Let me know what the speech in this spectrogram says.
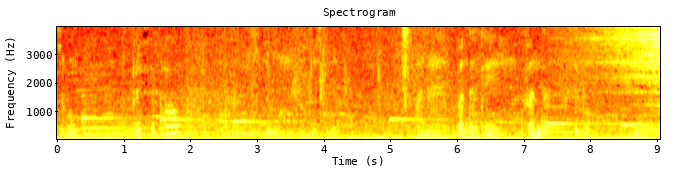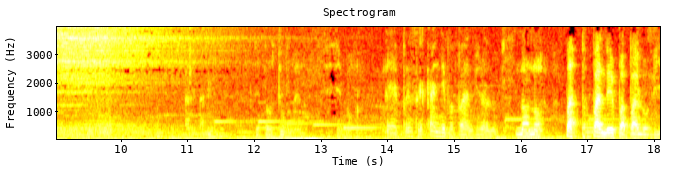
C'est bon? Oui, c'est bon. Dis-moi, qu'est-ce qu'il y a? Vanda Vanda, c'est bon. C'est ton tour maintenant, si c'est bon. Eh, presque quand nde papa ambi na lobi. Non, non, pas, papa n'est papa lobby.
